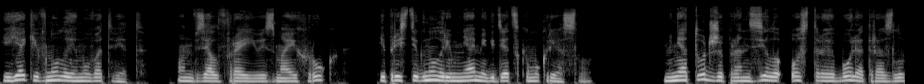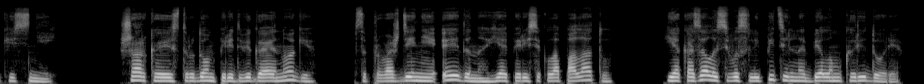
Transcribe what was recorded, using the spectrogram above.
и я кивнула ему в ответ. Он взял Фрейю из моих рук и пристегнул ремнями к детскому креслу. Меня тут же пронзила острая боль от разлуки с ней. Шаркая и с трудом передвигая ноги, в сопровождении Эйдена я пересекла палату и оказалась в ослепительно белом коридоре.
